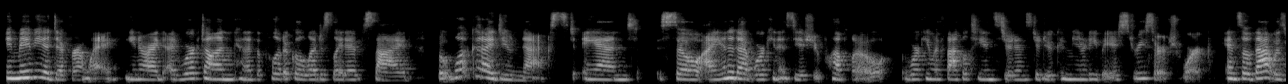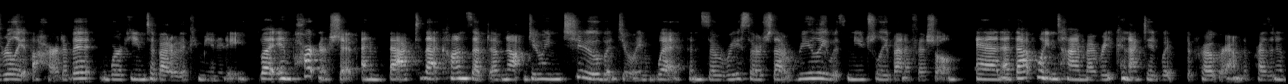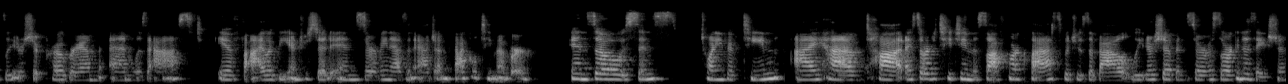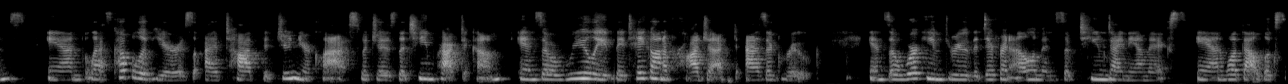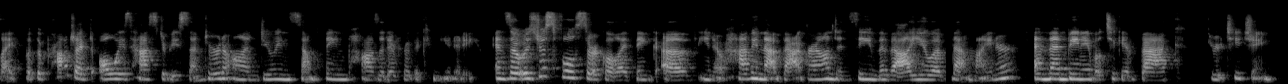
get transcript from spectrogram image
in maybe a different way. You know, I'd, I'd, worked on kind of the political legislative side, but what could I do next? And so I ended up working at CSU Pueblo, working with faculty and students to do community based research work. And so that was really at the heart of it, working to better the community, but in partnership and back to that concept of not doing to, but doing with. And so research that really was mutually beneficial. And at that point in time, I reconnected with the program, the President's Leadership Program, and was asked if I would be interested in serving as an adjunct faculty member. And so since 2015, I have taught, I started teaching the sophomore class, which is about leadership and service organizations. And the last couple of years, I've taught the junior class, which is the team practicum. And so, really, they take on a project as a group. And so, working through the different elements of team dynamics and what that looks like. But the project always has to be centered on doing something positive for the community. And so, it was just full circle, I think, of, you know, having that background and seeing the value of that minor and then being able to give back through teaching.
